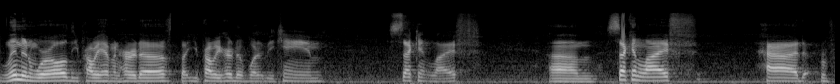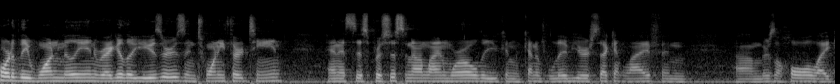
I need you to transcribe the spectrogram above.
Linden World, you probably haven't heard of, but you probably heard of what it became, Second Life. Um, Second Life had reportedly 1 million regular users in 2013, and it's this persistent online world where you can kind of live your second life and um, there's a whole like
